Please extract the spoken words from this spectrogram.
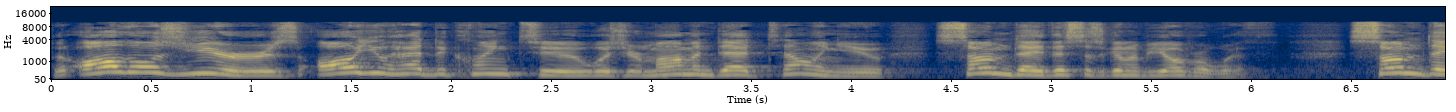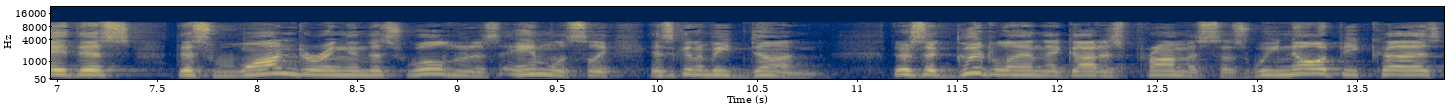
But all those years, all you had to cling to was your mom and dad telling you, someday this is going to be over with. Someday this, this wandering in this wilderness aimlessly is going to be done. There's a good land that God has promised us. We know it because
